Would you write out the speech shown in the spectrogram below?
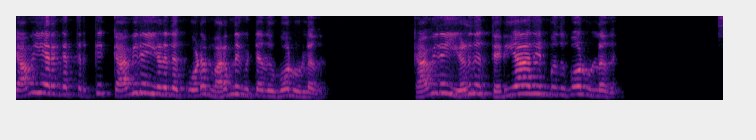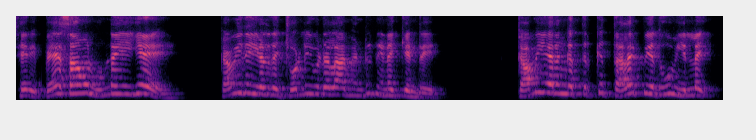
கவியரங்கத்திற்கு கவிதை எழுதக்கூட மறந்துவிட்டது மறந்து விட்டது போல் உள்ளது. கவிதை எழுத தெரியாது என்பது போல் உள்ளது. சரி பேசாமல் உன்னையே கவிதை எழுத சொல்லிவிடலாம் என்று நினைக்கின்றேன். கவியரங்கத்திற்கு தலைப்பு எதுவும் இல்லை.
